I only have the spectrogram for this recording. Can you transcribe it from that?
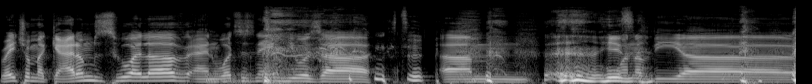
Rachel McAdams, who I love, and what's his name? He was uh, um, He's one of the. Uh,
